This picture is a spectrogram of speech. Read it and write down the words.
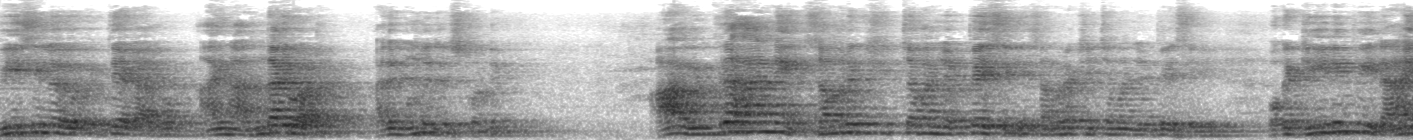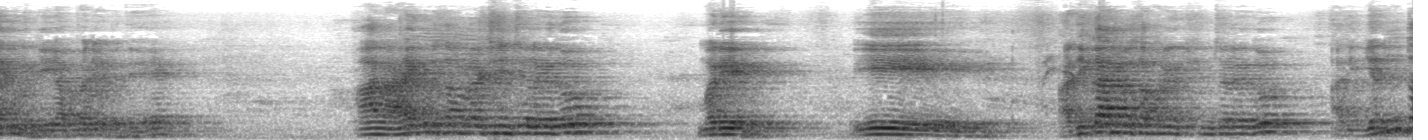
బీసీలో వ్యక్తే కాదు ఆయన అందరి వాడు అది ముందు తెలుసుకోండి. ఆ విగ్రహాన్ని సంరక్షించమని చెప్పేసి సంరక్షించమని చెప్పేసి ఒక టీడీపీ నాయకుడికి అప్పచెపితే ఆ నాయకుడు సంరక్షించలేదు మరి ఈ అధికారులు సంరక్షించలేదు. అది ఎంత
